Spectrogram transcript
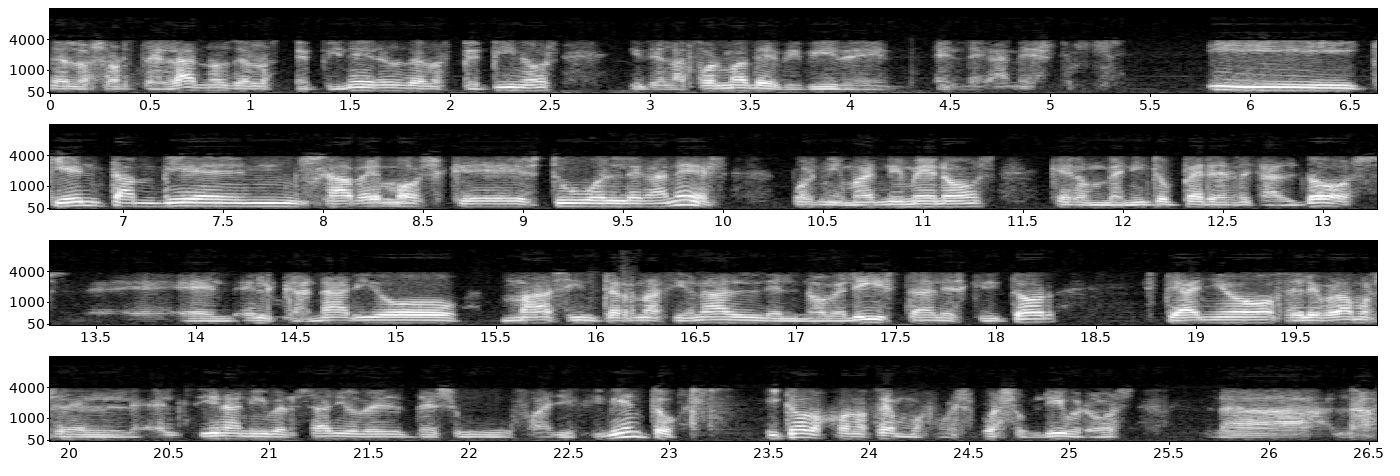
de los hortelanos, de los pepineros, de los pepinos y de la forma de vivir en, en Leganés. ¿Y quién también sabemos que estuvo en Leganés? Pues ni más ni menos que don Benito Pérez Galdós, el, canario más internacional, el novelista, el escritor. Este año celebramos el, el 100 aniversario de, su fallecimiento y todos conocemos pues, pues sus libros, la, la,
